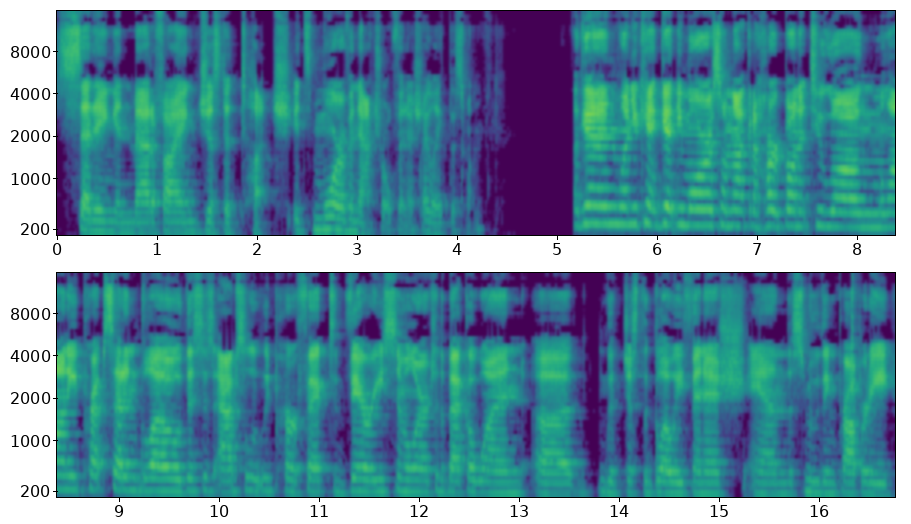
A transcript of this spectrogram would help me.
setting and mattifying just a touch. It's more of a natural finish. I like this one. Again, when you can't get any more, so I'm not going to harp on it too long. Milani Prep Set and Glow. This is absolutely perfect. Very similar to the Becca one, uh, with just the glowy finish and the smoothing property.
